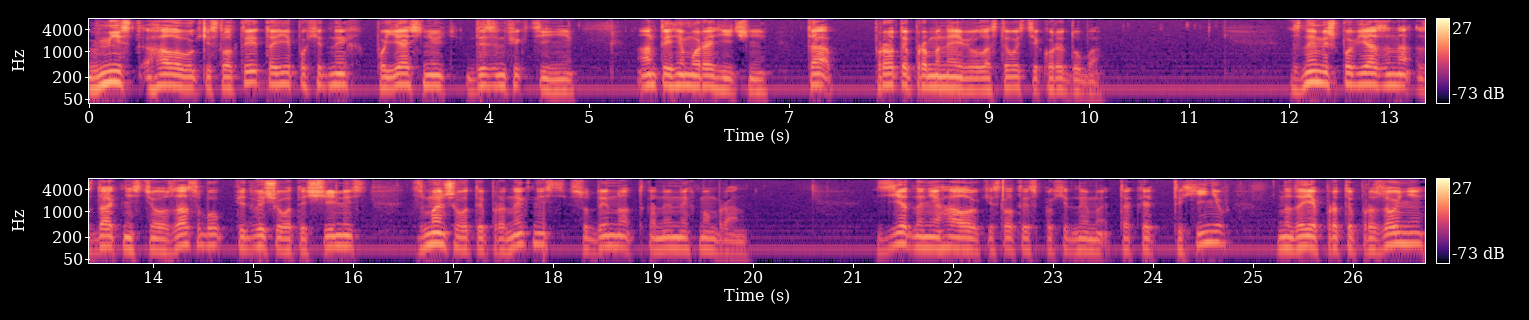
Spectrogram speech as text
Вміст галової кислоти та її похідних пояснюють дезінфекційні, антигеморагічні та протипроменеві властивості кори дуба. З ними ж пов'язана здатність цього засобу підвищувати щільність, зменшувати проникність судинно-тканинних мембран. З'єднання галової кислоти з похідними та кетехінів надає протипрозойні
